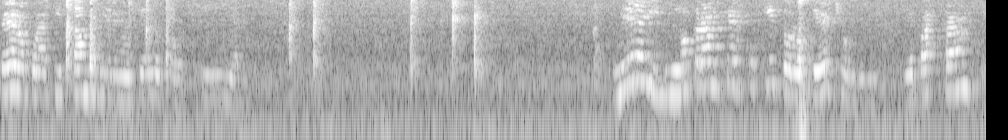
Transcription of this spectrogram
Pero pues aquí estamos, miren, haciendo tortillas. Miren, y no crean que es poquito lo que he hecho, es bastante.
